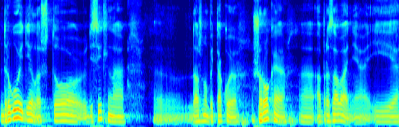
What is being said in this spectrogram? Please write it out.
Другое дело, что действительно э, должно быть такое широкое э, образование. И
